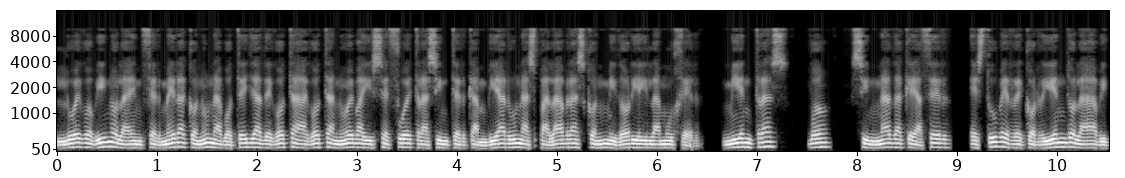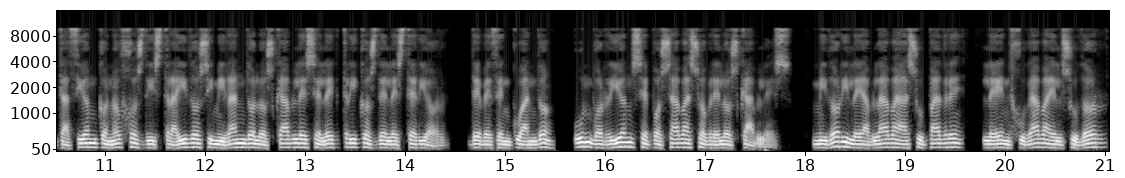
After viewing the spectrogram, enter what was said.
luego vino la enfermera con una botella de gota a gota nueva y se fue tras intercambiar unas palabras con Midori y la mujer. Mientras, Bo, sin nada que hacer, estuve recorriendo la habitación con ojos distraídos y mirando los cables eléctricos del exterior. De vez en cuando, un gorrión se posaba sobre los cables. Midori le hablaba a su padre, le enjugaba el sudor,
